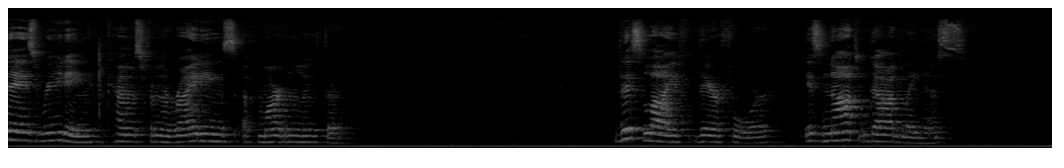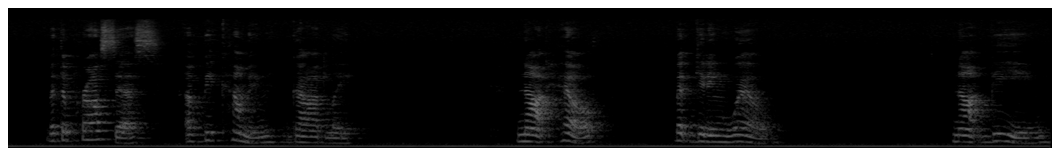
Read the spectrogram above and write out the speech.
Today's reading comes from the writings of Martin Luther. This life, therefore, is not godliness, but the process of becoming godly. Not health, but getting well. Not being,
